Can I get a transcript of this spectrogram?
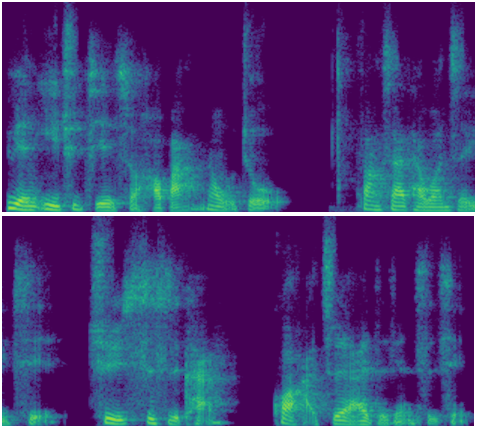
愿意去接受，好吧，那我就放下台湾这一切，去试试看跨海追爱这件事情。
